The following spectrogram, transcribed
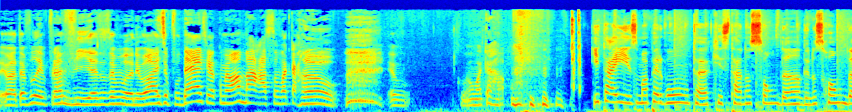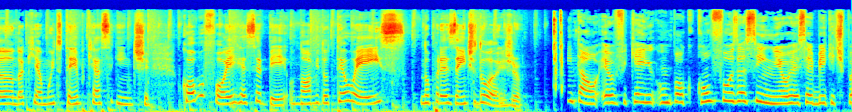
Eu até falei pra Via essa semana. Eu, ai, se eu pudesse, eu ia comer uma massa, um macarrão. Eu comer um macarrão. E Thaís, uma pergunta que está nos sondando e nos rondando aqui há muito tempo, que é a seguinte: Como foi receber o nome do teu ex no presente do anjo? Então, eu fiquei um pouco confusa, assim. Eu recebi que, tipo,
